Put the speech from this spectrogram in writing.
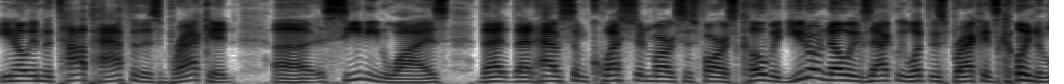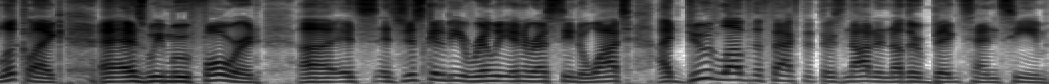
you know, in the top half of this bracket, uh, seeding wise, that that have some question marks as far as COVID. You don't know exactly what this bracket's going to look like as we move forward. Uh, it's it's just going to be really interesting to watch. I do love the fact that there's not another Big Ten team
